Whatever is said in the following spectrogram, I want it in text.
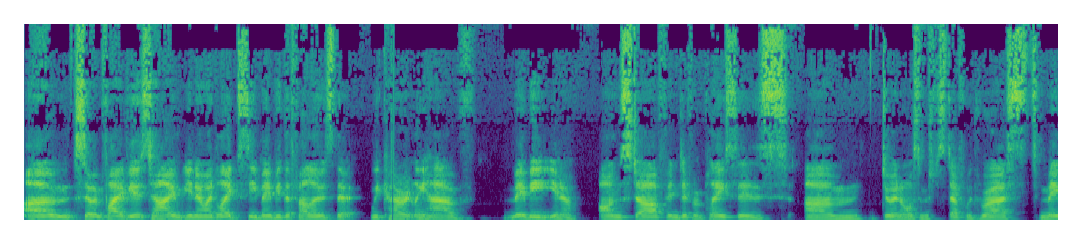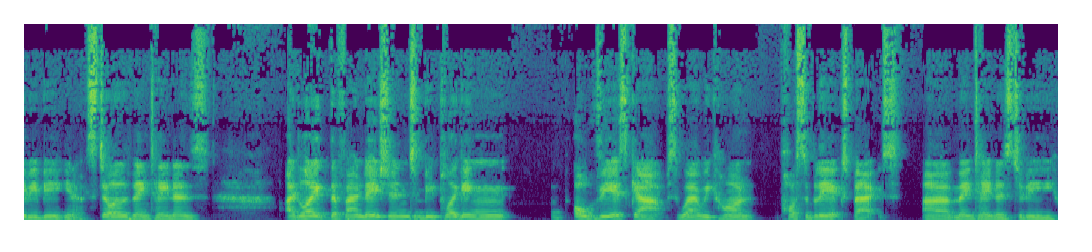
Um, so in five years' time, you know, I'd like to see maybe the fellows that we currently have, maybe you know, on staff in different places, um, doing awesome stuff with Rust. Maybe be you know still as maintainers. I'd like the foundation to be plugging obvious gaps where we can't possibly expect uh, maintainers to be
